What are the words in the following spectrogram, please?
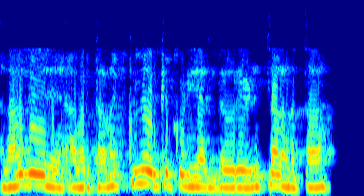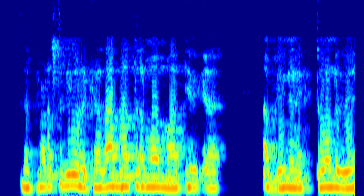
அதாவது அவர் தனக்குள்ளே இருக்கக்கூடிய அந்த ஒரு எழுத்தாளனைத்தான் இந்த படத்துலையும் ஒரு கதாபாத்திரமா மாத்திருக்கார் அப்படின்னு எனக்கு தோணுது.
